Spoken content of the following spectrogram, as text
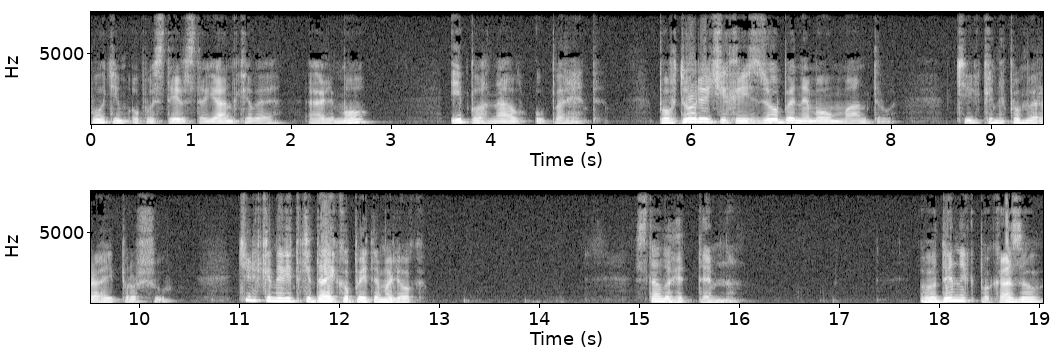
Потім опустив стоянкове гальмо і погнав уперед, повторюючи крізь зуби, немов мантру. Тільки не помирай, прошу, тільки не відкидай копита мальок. Стало геть темно. Годинник показував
